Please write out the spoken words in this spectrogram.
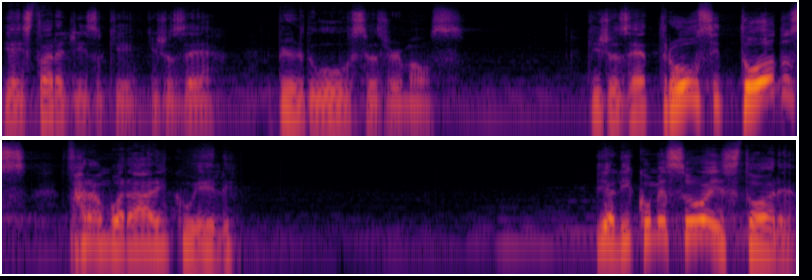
E a história diz o quê? Que José perdoou os seus irmãos. Que José trouxe todos para morarem com ele. E ali começou a história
